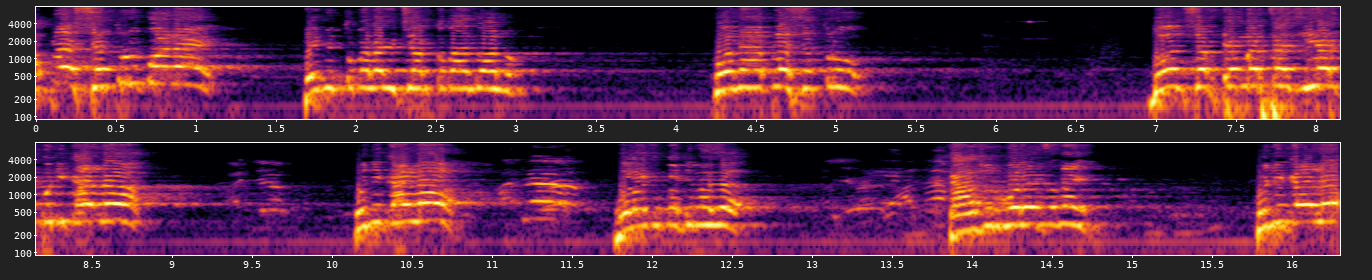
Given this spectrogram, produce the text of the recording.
आपला शत्रू कोण आहे? हे मी तुम्हाला विचारतो बांधवानो. कोण आहे आपला शत्रू? दोन सप्टेंबरचा जी आर कोणी काढला? कोणी काढला? बोला की पाठीमाग का अजून बोलायचं नाही? कोणी काढला?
